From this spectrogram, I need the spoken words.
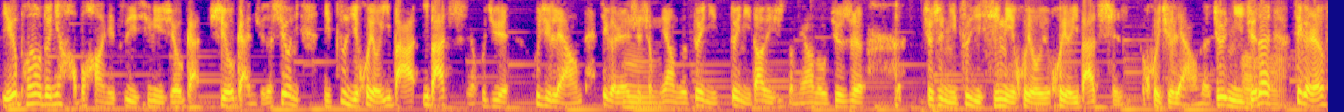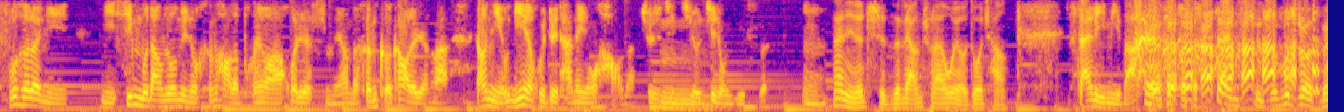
一个朋友对你好不好，你自己心里是有感是有感觉的，是有你你自己会有一把一把尺，会去会去量他这个人是什么样子，对你对你到底是怎么样的，就是就是你自己心里会有会有一把尺会去量的，就是你觉得嗯这个人符合了你。你心目当中那种很好的朋友啊，或者什么样的很可靠的人啊，然后你你也会对他那种好的，就是嗯就就这种意思。嗯，那你的尺子量出来我有多长？三厘米吧。但尺子不准的，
